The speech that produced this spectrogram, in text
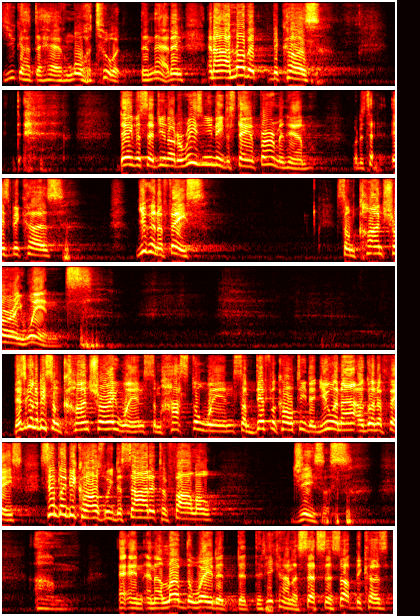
You got to have more to it than that. And, and I love it because David said, you know, the reason you need to stand firm in Him is because you're going to face some contrary winds. There's going to be some contrary winds, some hostile winds, some difficulty that you and I are going to face simply because we decided to follow Jesus. Um, and, and I love the way that, that, that he kind of sets this up because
